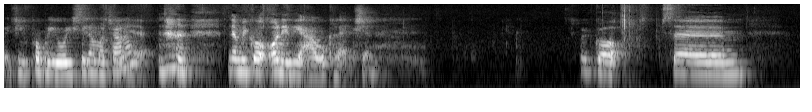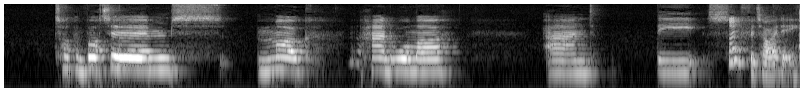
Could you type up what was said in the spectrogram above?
which you've probably already seen on my channel. Yeah. then we've got Ollie the Owl collection. We've got some top and bottoms, mug, hand warmer, and the sofa tidy,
